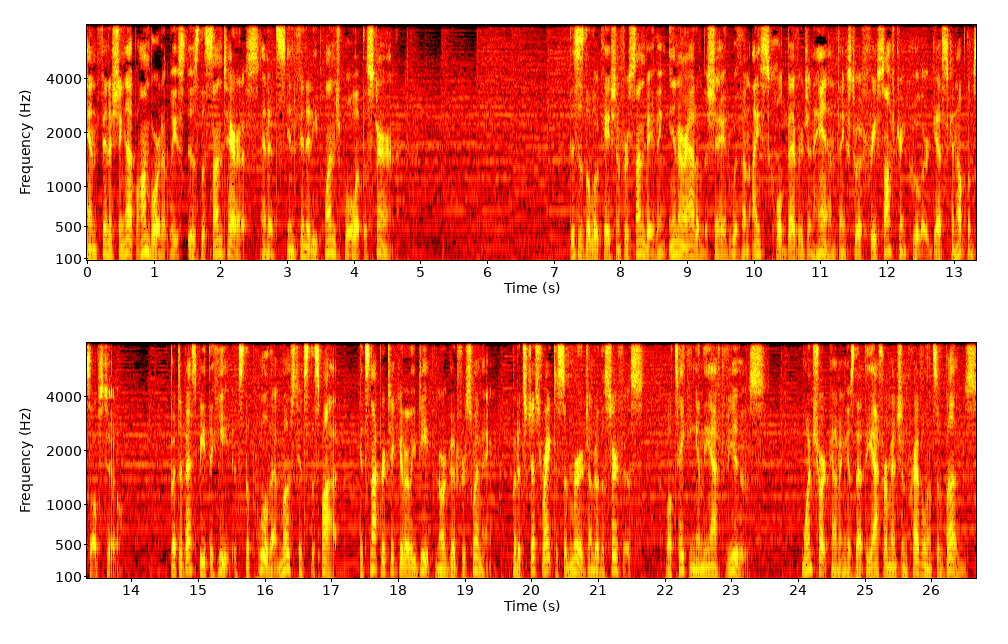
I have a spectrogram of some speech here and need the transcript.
And finishing up on board at least is the Sun Terrace and its infinity plunge pool at the stern. This is the location for sunbathing in or out of the shade with an ice cold beverage in hand thanks to a free soft drink cooler guests can help themselves to. But to best beat the heat, it's the pool that most hits the spot, it's not particularly deep nor good for swimming, but it's just right to submerge under the surface while taking in the aft views. One shortcoming is that the aforementioned prevalence of bugs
